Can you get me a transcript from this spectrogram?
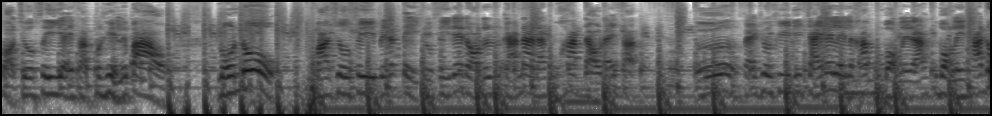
สรเชลซีไอสัตว์มึงเห็นหรือเปล่าโรนโดมาเชลซีเป็นนักเตะเชลซีแน่นอนฤดูกาลหน้านะกูคาดเดาได้สัตว์เออแฟนเชลซีดีใจได้เลยนะครับผมบอกเลยนะกูบอกเลยทาโด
